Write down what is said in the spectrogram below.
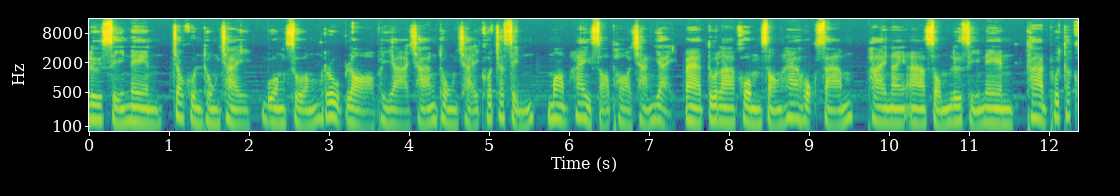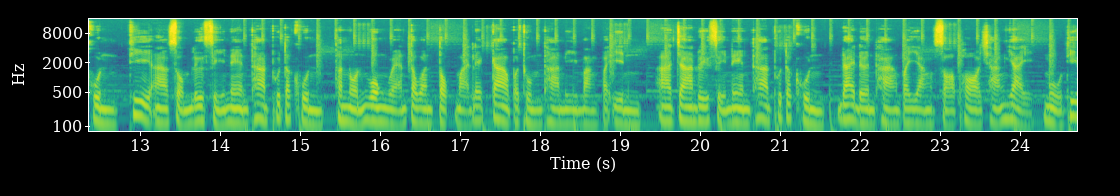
ลือศีเนน เจ้าขุนธงชัย บวงสวงรูปหล่อพญาช้างธงชัยคชสินมอบให้สอพอช้างใหญ่ 8 ตุลาคม 2563 ภายในอาสมฤาษีเนนธาตุพุทธคุณ ที่อาสมฤาษีเนนธาตุพุทธคุณ ถนนวงแหวนตะวันตกหมายเลข 9 ปทุมธานีบางปะอิน อาจารย์ฤาษีเนนธาตุพุทธคุณ ได้เดินทางไปยังสอพอช้างใหญ่ หมู่ที่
